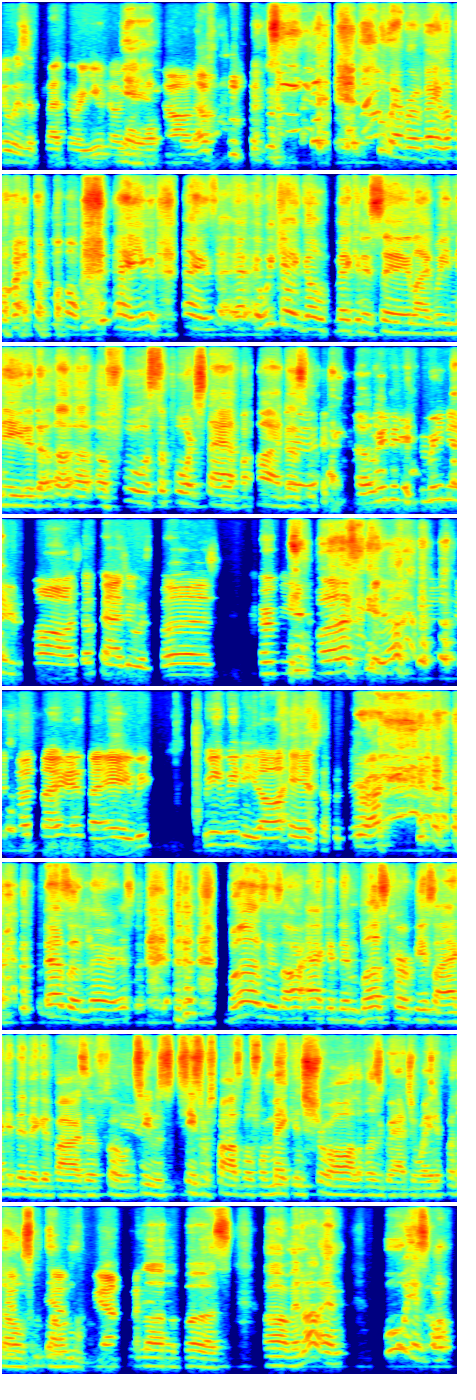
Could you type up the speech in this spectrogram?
It was a plethora, you know, yeah, all of them. Whoever available at the moment. Hey, you, hey, we can't go making it seem like we needed a, a, a full support staff behind us. uh, we needed we needed all. Sometimes it was Buzz, Kurpius, Buzz, yeah. like, it's like, hey, we we we need all hands on deck. Right. That's hilarious. Buzz is our academic Buzz Kurpius is our academic advisor. So she was she's responsible for making sure all of us graduated. For those who don't yep. love Buzz. Um and, uh, and who is on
